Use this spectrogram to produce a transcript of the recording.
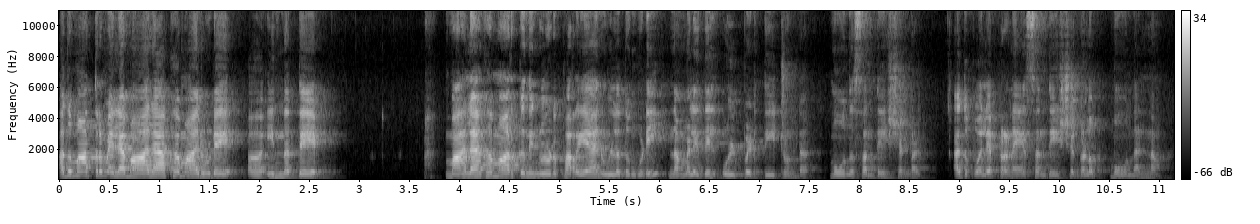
അതുമാത്രമല്ല മാലാഖമാരുടെ ഇന്നത്തെ മാലാഖമാർക്ക് നിങ്ങളോട് പറയാനുള്ളതും കൂടി നമ്മൾ ഇതിൽ ഉൾപ്പെടുത്തിയിട്ടുണ്ട്. മൂന്ന് സന്ദേശങ്ങൾ. അതുപോലെ പ്രണയ സന്ദേശങ്ങളും മൂന്നെണ്ണം.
